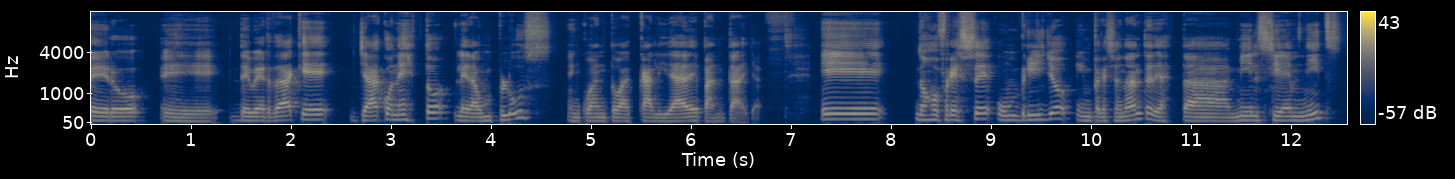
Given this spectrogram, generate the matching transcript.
Pero eh, de verdad que ya con esto le da un plus en cuanto a calidad de pantalla. Eh, nos ofrece un brillo impresionante de hasta 1100 nits.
